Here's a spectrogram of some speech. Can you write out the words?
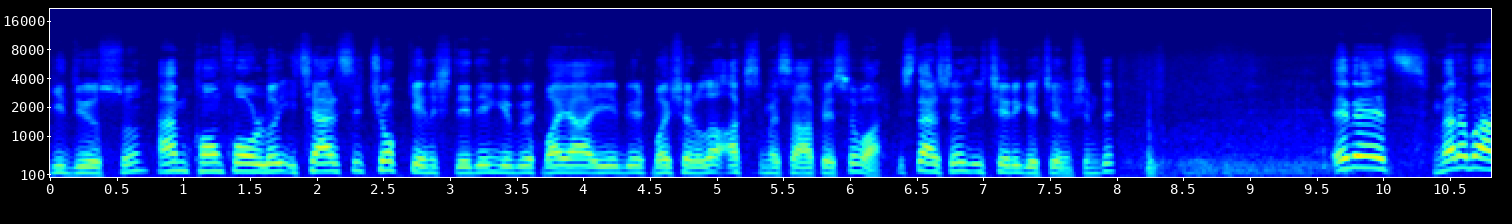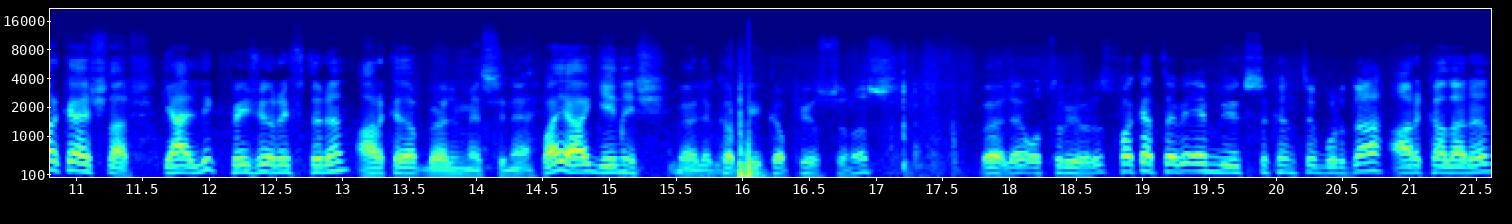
gidiyorsun. Hem konforlu. içerisi çok geniş dediğin gibi bayağı iyi bir başarılı aks mesafesi var. İsterseniz içeri geçelim şimdi. Evet, merhaba arkadaşlar. Geldik Peugeot Rifter'ın arka bölmesine. Bayağı geniş. Böyle kapıyı kapıyorsunuz. Böyle oturuyoruz. Fakat tabii en büyük sıkıntı burada arkaların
